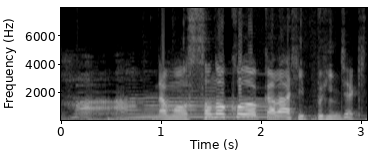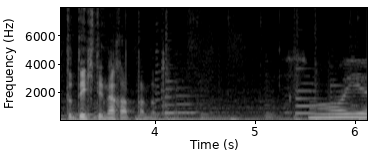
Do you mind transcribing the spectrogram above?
はあ。だからもうその頃からヒップヒンジはきっとできてなかったんだと思うそうい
